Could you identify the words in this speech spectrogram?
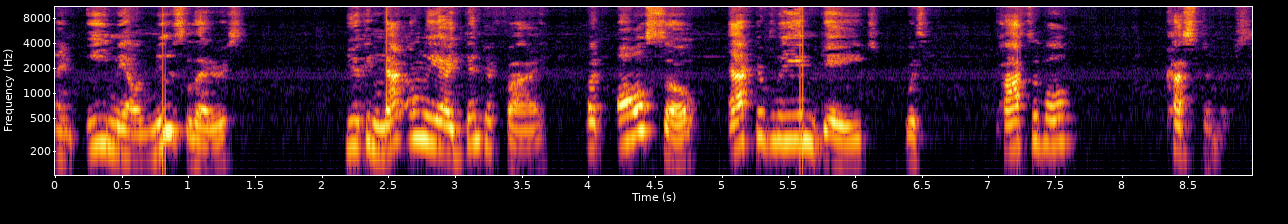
and email newsletters, you can not only identify, but also actively engage with possible customers.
